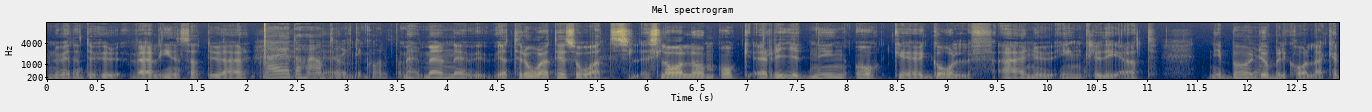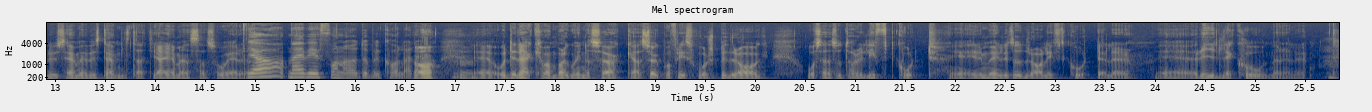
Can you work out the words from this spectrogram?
Nu vet jag inte hur väl insatt du är. Nej, det har jag inte um, riktigt koll på. Men, men, eh, jag tror att det är så att slalom och ridning och eh, golf är nu inkluderat. Ni bör ja. dubbelkolla. Kan du säga med bestämdhet att jajamensan så är det? Ja, nej vi får nog dubbelkolla det. Ja, mm. Eh, och det där kan man bara gå in och söka. Sök på friskvårdsbidrag och sen så tar du liftkort. Är det möjligt att dra liftkort eller eh, ridlektioner eller, mm.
